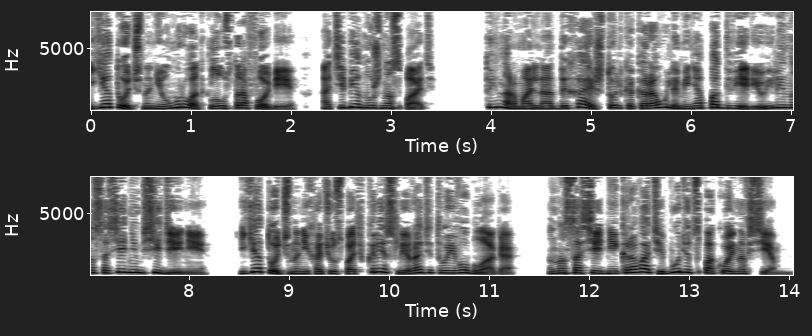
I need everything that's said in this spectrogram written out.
Я точно не умру от клаустрофобии, а тебе нужно спать. Ты нормально отдыхаешь, только карауля меня под дверью или на соседнем сидении. Я точно не хочу спать в кресле ради твоего блага. На соседней кровати будет спокойно всем.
